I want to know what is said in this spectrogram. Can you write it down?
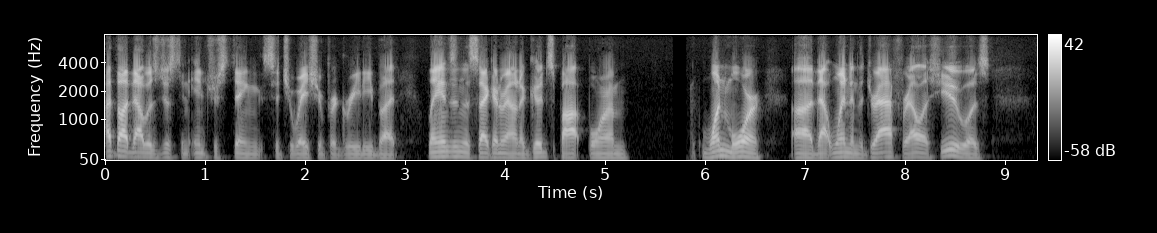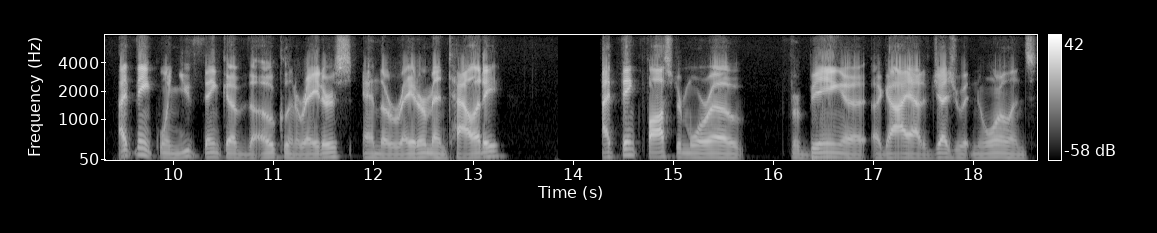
I thought that was just an interesting situation for Greedy, but lands in the second round, a good spot for him. One more uh, that went in the draft for LSU was, I think when you think of the Oakland Raiders and the Raider mentality, I think Foster Moreau, for being a, a guy out of Jesuit New Orleans,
